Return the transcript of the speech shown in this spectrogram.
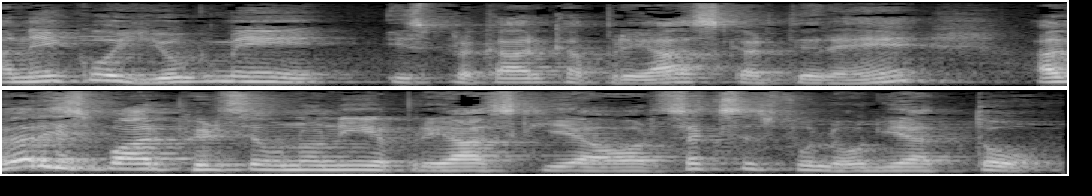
अनेकों युग में इस प्रकार का प्रयास करते रहे, अगर इस बार फिर से उन्होंने ये प्रयास किया और सक्सेसफुल हो गया तो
